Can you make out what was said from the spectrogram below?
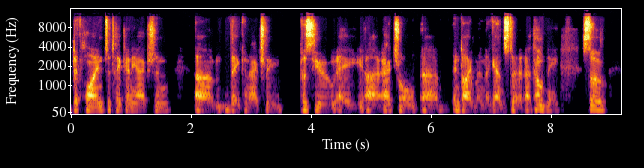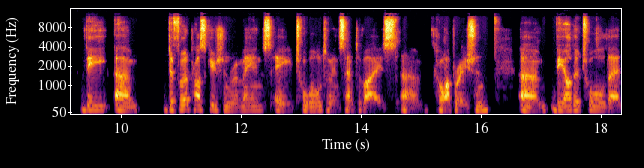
decline to take any action. Um, they can actually pursue a uh, actual uh, indictment against a, a, company. So the um, deferred prosecution remains a tool to incentivize um, cooperation. Um, the other tool that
